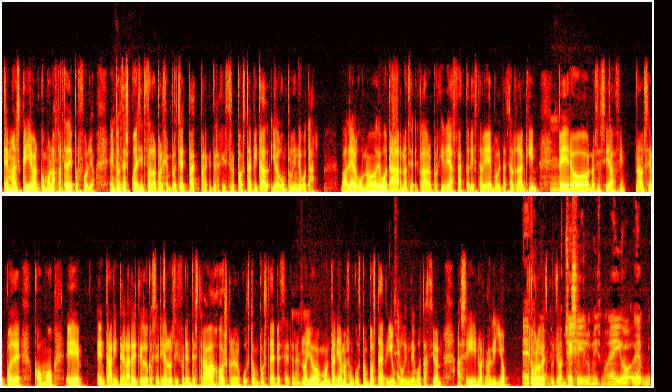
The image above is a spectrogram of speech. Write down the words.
temas que llevan como la parte de portfolio. Entonces puedes instalar, por ejemplo, Jetpack para que te registre el post y tal, y algún plugin de votar. ¿Vale? Alguno de votar, no sé, claro, porque Ideas Factory está bien porque te hace el ranking, mm. pero no sé si al final se puede como eh, entrar, integrar lo que serían los diferentes trabajos con el custom post type, etcétera. ¿no? Yo montaría más un custom post type y un plugin de votación así normalillo. ¿Cómo lo ves tú, Joan? Sí, sí, lo mismo. ¿eh? Yo eh,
